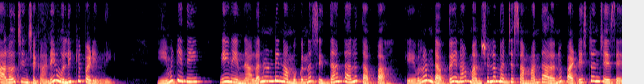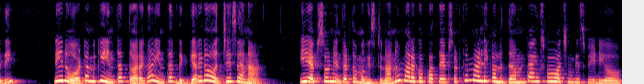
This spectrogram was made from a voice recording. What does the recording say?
ఆలోచించగానే ఉలిక్కిపడింది. ఏమిటిది? నేను ఇన్నాళ్ళ నుండి నమ్ముకున్న సిద్ధాంతాలు తప్ప కేవలం డబ్బేనా మనుషుల మధ్య సంబంధాలను పటిష్టం చేసేది? నేను ఓటమికి ఇంత త్వరగా ఇంత దగ్గరగా వచ్చేసానా ఈ ఎపిసోడ్ ఇంతటితో ముగిస్తున్నాను. మరొక కొత్త ఎపిసోడ్తో మళ్ళీ కలుద్దాం. Thanks for watching this video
